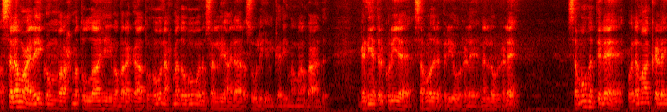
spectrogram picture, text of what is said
السلام عليكم ورحمة الله وبركاته نحمده ونصلي على رسوله الكريم أما بعد கண்ணியத்திற்குரிய சகோதர பெரியோர்களே நல்லோர்களே சமூகத்திலே உலமாக்களை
